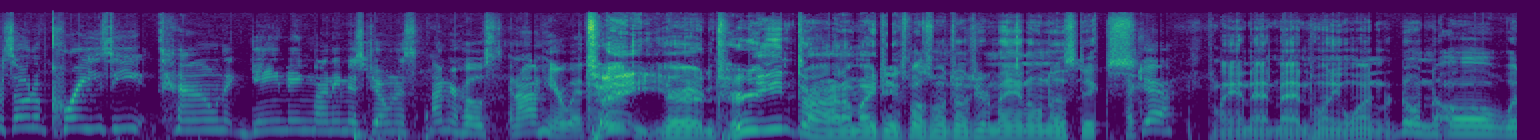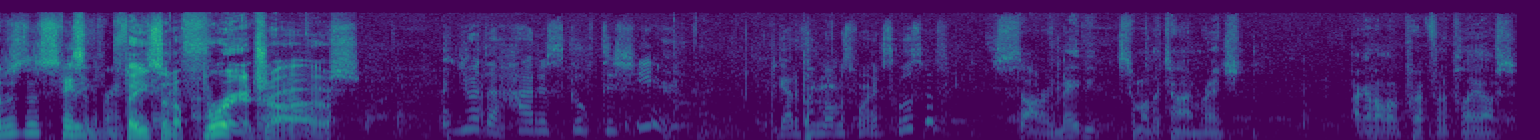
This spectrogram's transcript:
episode of Crazy Town Gaming. My name is Jonas. I'm your host, and I'm here with TNT Dinomight, the explosive one, Jones, you're the man on the sticks. Heck yeah. Playing that Madden 21. We're doing the, oh, what is this? Face of the franchise. Face of the franchise. You're the hottest scoop this year. Got a few moments for an exclusive? Sorry, maybe some other time, Reg. I got a lot of prep for the playoffs.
